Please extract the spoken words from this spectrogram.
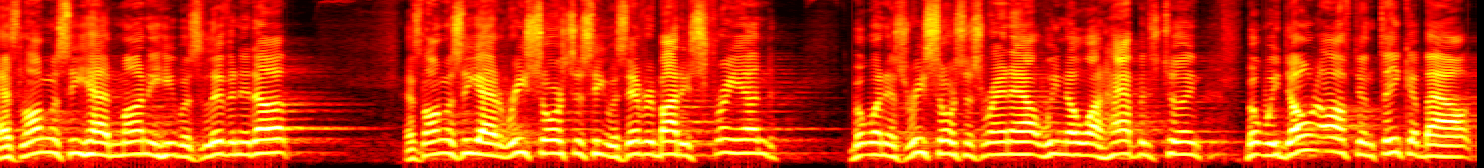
As long as he had money, he was living it up. As long as he had resources, he was everybody's friend. But when his resources ran out, we know what happens to him. But we don't often think about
